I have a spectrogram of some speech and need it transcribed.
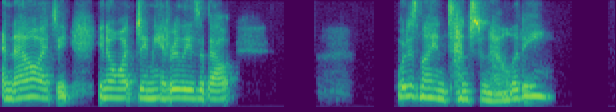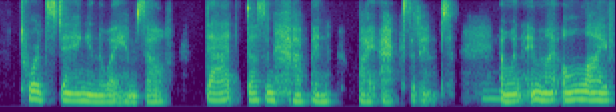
and now i see, you know what jamie it really is about what is my intentionality towards staying in the way himself that doesn't happen by accident mm-hmm. and when in my own life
